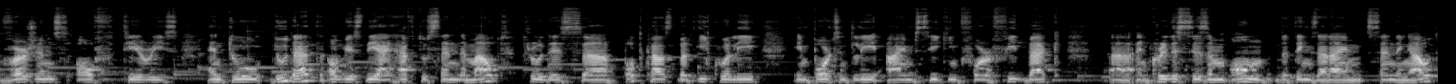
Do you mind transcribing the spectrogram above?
versions of theories. And to do that, obviously, I have to send them out through this uh, podcast, but equally importantly, I'm seeking for feedback uh, and criticism on the things that I'm sending out.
